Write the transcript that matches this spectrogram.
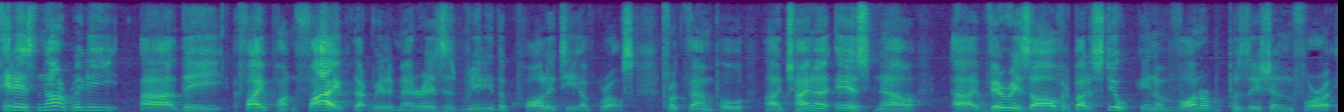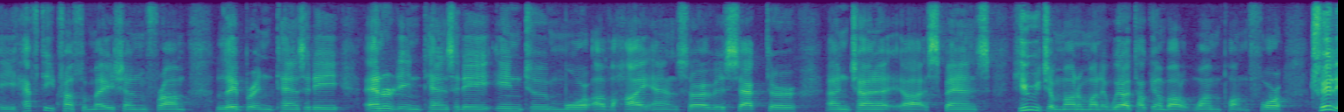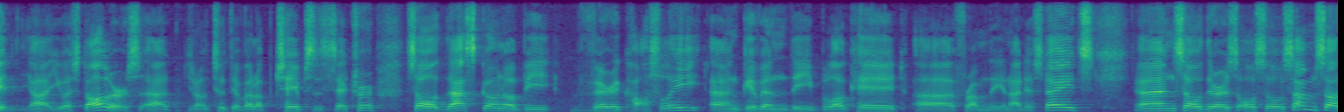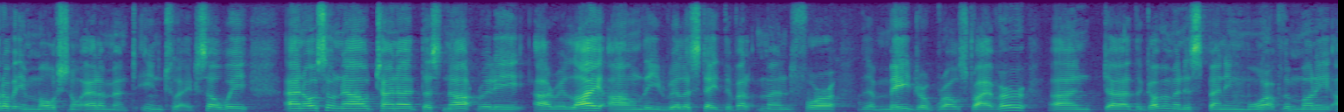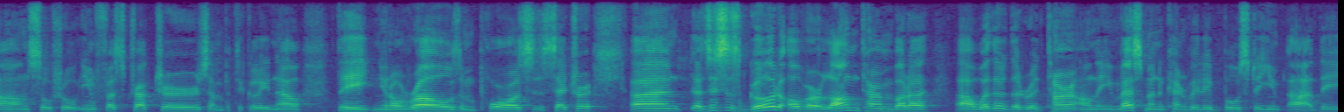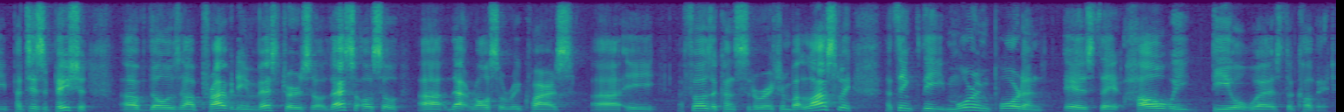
it is not really uh, the 5.5 that really matters. It is really the quality of growth. For example, uh, China is now uh, very resolved, but still in a vulnerable position for a hefty transformation from labor intensity, energy intensity into more of a high-end service sector. And China uh, spends huge amount of money. We are talking about 1.4 trillion uh, U.S. dollars, uh, you know, to develop chips, etc. So that's going to be very costly, and given the blockade uh, from the United States. And so there's also some sort of emotional element into it. So we, and also now China does not really uh, rely on the real estate development for the major growth driver. And uh, the government is spending more of the money on social infrastructures and particularly now the you know roads and ports, etc. And this is good over long term, but uh, uh, whether the return on the investment can really boost the, uh, the participation of those uh, private investors. So that's also uh, that also requires uh, a further consideration. But lastly, I think the more important is that how we deal with the COVID.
